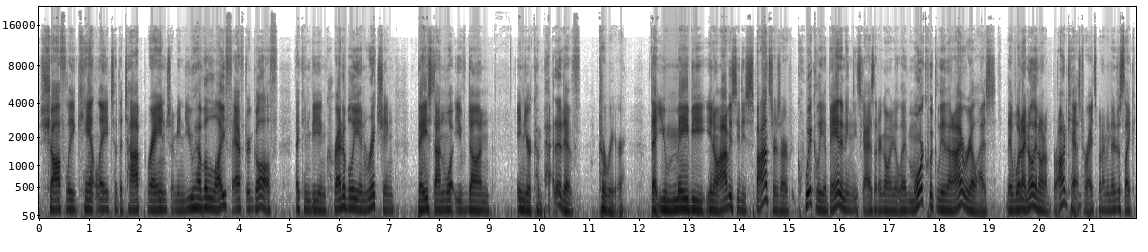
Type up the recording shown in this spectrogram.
Schauffele, Cantlay to the top range. I mean, you have a life after golf that can be incredibly enriching based on what you've done in your competitive career that you maybe, you know, obviously these sponsors are quickly abandoning these guys that are going to LIV more quickly than I realized they would. I know they don't have broadcast rights, but I mean, they're just like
